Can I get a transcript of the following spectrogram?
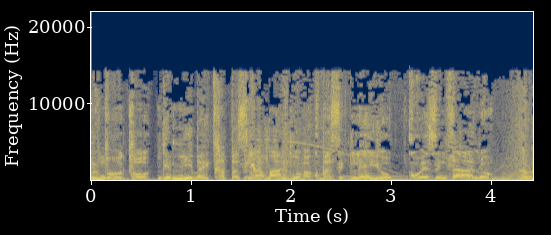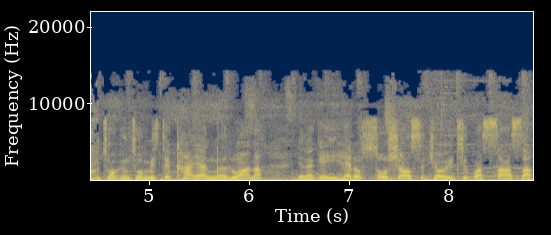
ingxoxo ngemiba ichaphazela abantu abakhubazekileyo kwezentlalo I'll be talking to Mr. Khaya Ngelwana yena ke yi-head of social security kwasasa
